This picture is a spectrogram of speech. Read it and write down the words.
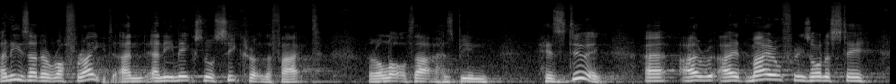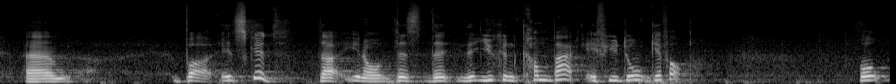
And he's had a rough ride. And, and he makes no secret of the fact that a lot of that has been his doing. Uh, I, I, admire him for his honesty, um, but it's good that, you know, the, that you can come back if you don't give up. Well,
